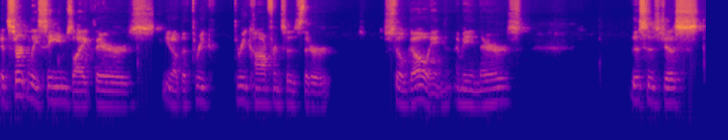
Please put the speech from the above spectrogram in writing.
it certainly seems like there's, you know, the three three conferences that are still going. I mean, there's this is just,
